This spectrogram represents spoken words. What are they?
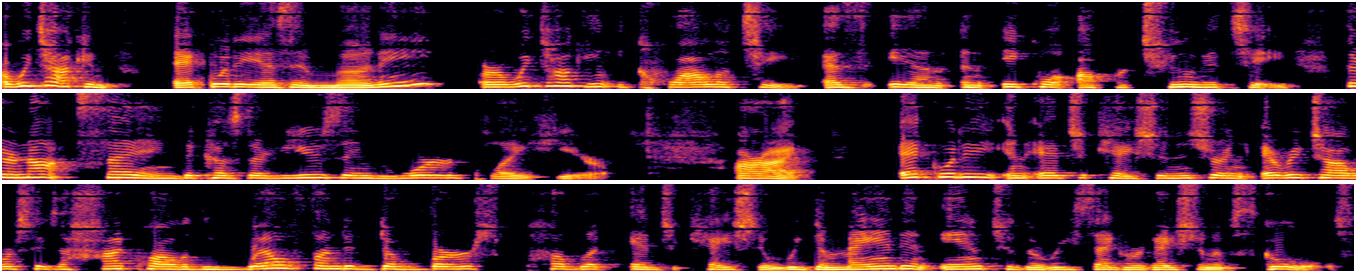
Are we talking equity as in money? Or are we talking equality as in an equal opportunity? They're not saying because they're using wordplay here. All right. equity in education, ensuring every child receives a high quality, well funded, diverse public education. We demand an end to the resegregation of schools.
